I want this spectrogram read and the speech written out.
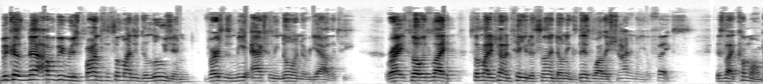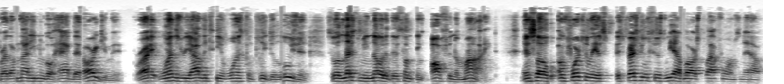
because now I would be responding to somebody's delusion versus me actually knowing the reality. Right? So it's like somebody trying to tell you the sun don't exist while it's shining on your face. It's like, come on, brother, I'm not even gonna have that argument, right? One's reality and one's complete delusion. So it lets me know that there's something off in the mind. And so, unfortunately, especially since we have large platforms now,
